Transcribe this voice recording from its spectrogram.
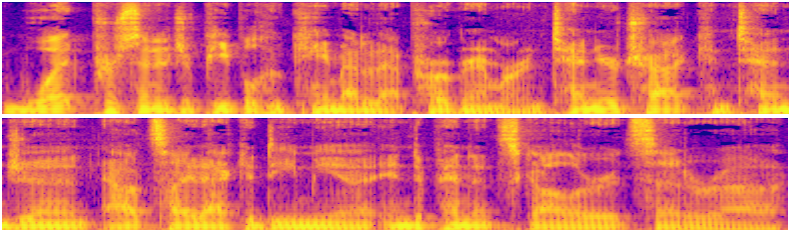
what percentage of people who came out of that program are in tenure track, contingent, outside academia, independent scholar, et cetera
